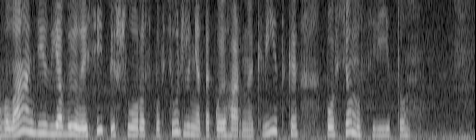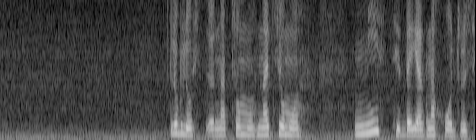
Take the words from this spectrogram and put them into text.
в Голландії з'явились і пішло розповсюдження такої гарної квітки по всьому світу. Люблю на цьому, на цьому місці, де я знаходжусь,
